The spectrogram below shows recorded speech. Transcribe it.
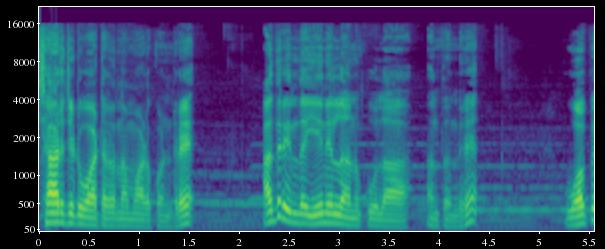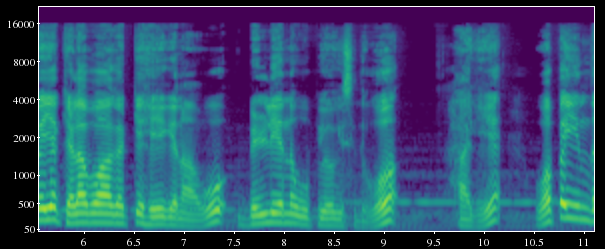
ಚಾರ್ಜ್ಡ್ ವಾಟರನ್ನು ಮಾಡಿಕೊಂಡ್ರೆ ಅದರಿಂದ ಏನೆಲ್ಲ ಅನುಕೂಲ ಅಂತಂದರೆ ಒಪೆಯ ಕೆಳಭಾಗಕ್ಕೆ ಹೇಗೆ ನಾವು ಬೆಳ್ಳಿಯನ್ನು ಉಪಯೋಗಿಸಿದವೋ ಹಾಗೆಯೇ ಒಪೆಯಿಂದ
